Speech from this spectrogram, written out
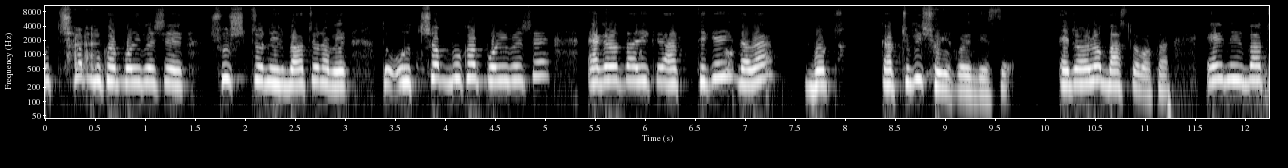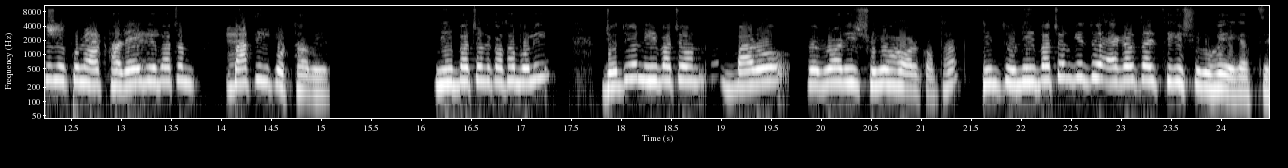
উৎসব মুখর পরিবেশে সুষ্ঠু নির্বাচন হবে। তো উৎসব মুখর পরিবেশে এগারো তারিখ রাত থেকেই তারা ভোট কারচুপি শুরু করে দিয়েছে। এটা হলো বাস্তবতা। এই নির্বাচনের কোনো অর্থ নেই এই নির্বাচন বাতিল করতে হবে। নির্বাচনের কথা বলি, যদিও নির্বাচন বারো ফেব্রুয়ারি শুরু হওয়ার কথা, কিন্তু নির্বাচন কিন্তু এগারো তারিখ থেকে শুরু হয়ে গেছে।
